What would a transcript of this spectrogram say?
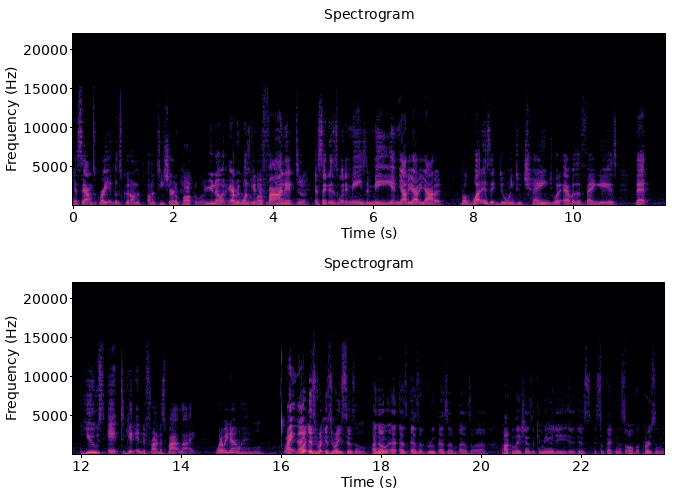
It sounds great. It looks good on a on a t-shirt. They're popular. you know, and Yeah, everyone can define trend, it yeah. and say this is what it means to me, and yada yada yada. But what is it doing to change whatever the thing is that use it to get in the front of the spotlight? What are we doing? Right. well, Like, it's, it's racism. I know as as a group, as a as a population, as a community, it, it's it's affecting us all. But personally,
